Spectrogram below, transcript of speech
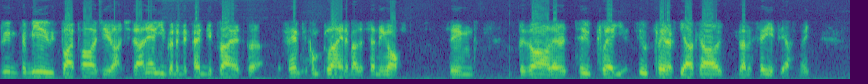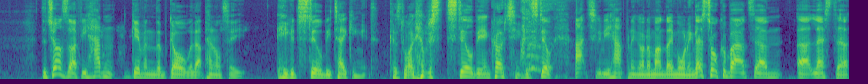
Being bemused by Pardew, actually. I know you've got to defend your players, but for him to complain about the sending off seemed bizarre. There are two clear, two clear yellow cards oh, you've see, if you ask me. The chances are, if he hadn't given the goal with that penalty, he could still be taking it because what could just still be encroaching. It could still actually be happening on a Monday morning. Let's talk about um, uh, Leicester.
